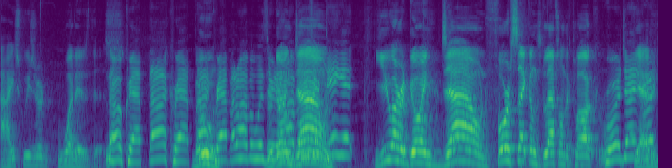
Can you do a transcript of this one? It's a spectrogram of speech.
Ice Wizard, what is this? Oh crap. Ah crap. Ah Boom. crap. I don't have a wizard. We're I don't going have down. Dang it. You are going down! Four seconds left on the clock. Roar giant. Yeah, roar dude,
